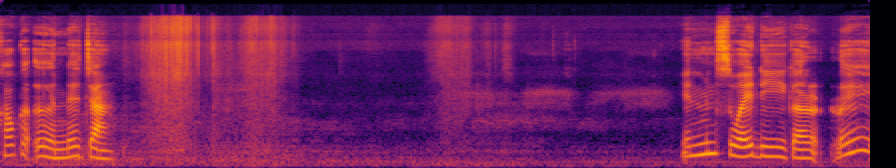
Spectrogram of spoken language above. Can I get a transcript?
เขาก็เอิ่นเด้วยจ้ะเห็นมันสวยดีก็เลย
